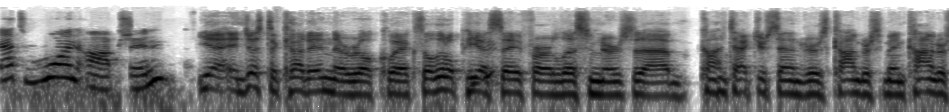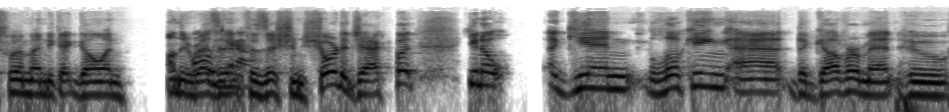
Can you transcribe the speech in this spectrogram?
that's one option yeah and just to cut in there real quick so a little psa mm-hmm. for our listeners uh, contact your senators congressmen congresswomen to get going on the oh, resident yeah. physician shortage act but you know again, looking at the government who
